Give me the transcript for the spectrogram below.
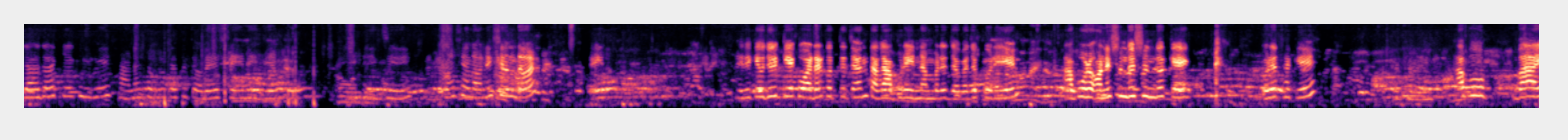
যারা যারা কেক কাছে চলে অনেক সুন্দর। কেউ যদি কেক অর্ডার করতে চান, তাহলে আপুর এই নাম্বারে যোগাযোগ করিয়ে, আপুর অনেক সুন্দর সুন্দর কেক করে থাকে। আপু বাই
